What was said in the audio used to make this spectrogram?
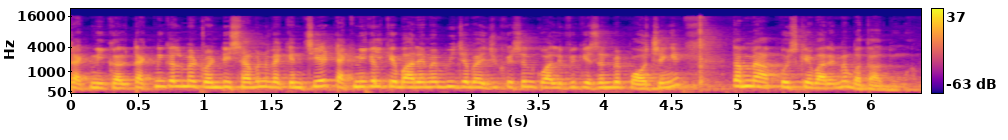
technical technical में ट्वेंटी सेवन वैकेंसी है। टेक्निकल के बारे में भी जब एजुकेशन क्वालिफिकेशन पर पहुँचेंगे, तब मैं आपको इसके बारे में बता दूँगा।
